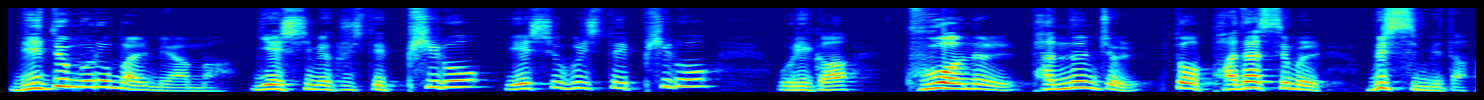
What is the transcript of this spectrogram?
믿음으로 말미암아 예수님의 그리스도의 피로 예수 그리스도의 피로 우리가 구원을 받는 줄 또 받았음을 믿습니다.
